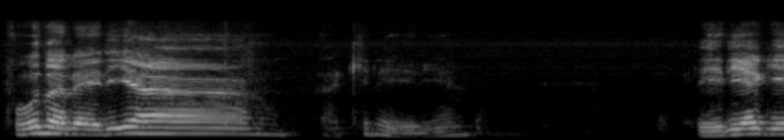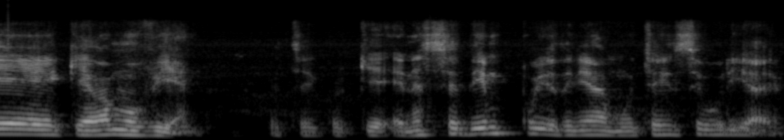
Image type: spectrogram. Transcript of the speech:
puta, le diría. ¿A qué le diría? Le diría que, que vamos bien. Porque en ese tiempo yo tenía muchas inseguridades.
